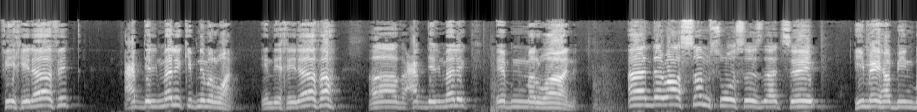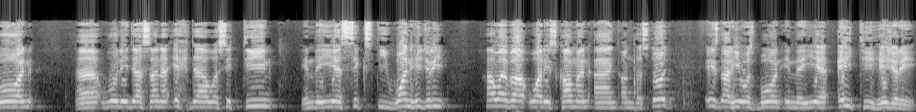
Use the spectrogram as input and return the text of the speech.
في خلافة عبد الملك بن مروان. In the خلافة of عبد الملك ibn Marwan. And there are some sources that say he may have been born uh, ولد سنة إحدى وستين in the year 61 Hijri. However, what is common and understood is that he was born in the year 80 Hijri.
